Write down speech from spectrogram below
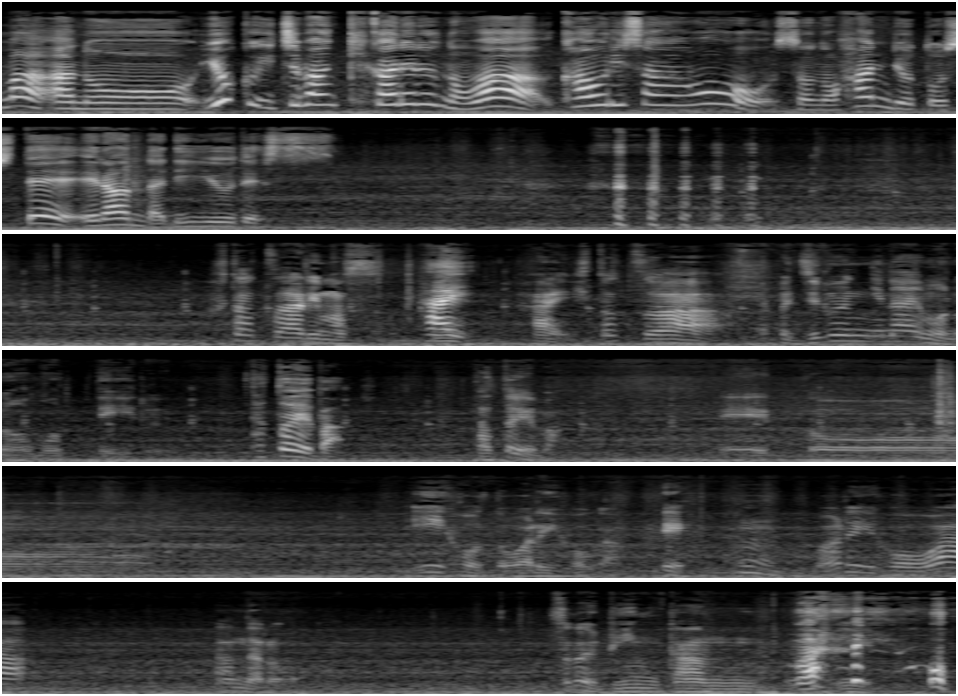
まああのよく一番聞かれるのは香織さんをその伴侶として選んだ理由です。2つあります。はい。はい。1つはやっぱり自分にないものを持っている例えば。例えば。えっ、ー、といい方と悪い方があって、うん、悪い方は何だろう。すごい敏感悪い方か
